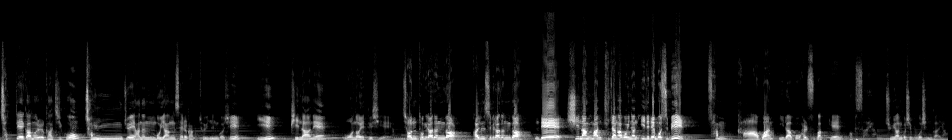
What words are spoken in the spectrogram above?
적대감을 가지고 정죄하는 모양새를 갖추고 있는 것이 이 비난의 원어의 뜻이에요. 전통이라든가 관습이라든가 내 신앙만 주장하고 있는 이들의 모습이 참 가관이라고 할 수밖에 없어요. 중요한 것이 무엇인가요?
